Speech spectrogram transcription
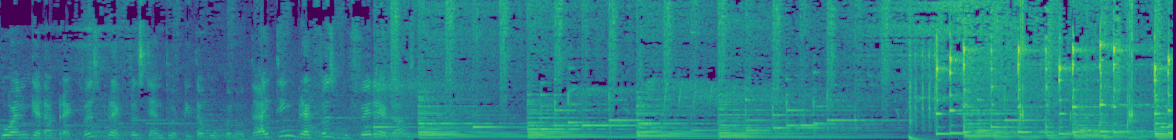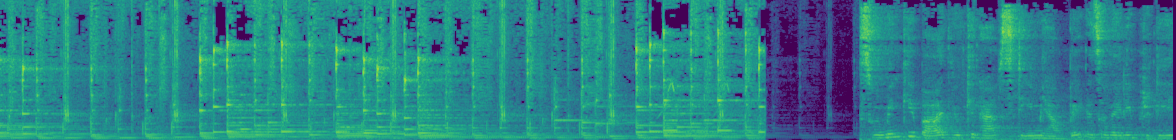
go and get a breakfast breakfast ten thirty तक ओपन होता है। आई थिंक ब्रेकफास्ट बुफे रहेगा। बाद यू कैन हैव स्टीम यहाँ पे. It's a very pretty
